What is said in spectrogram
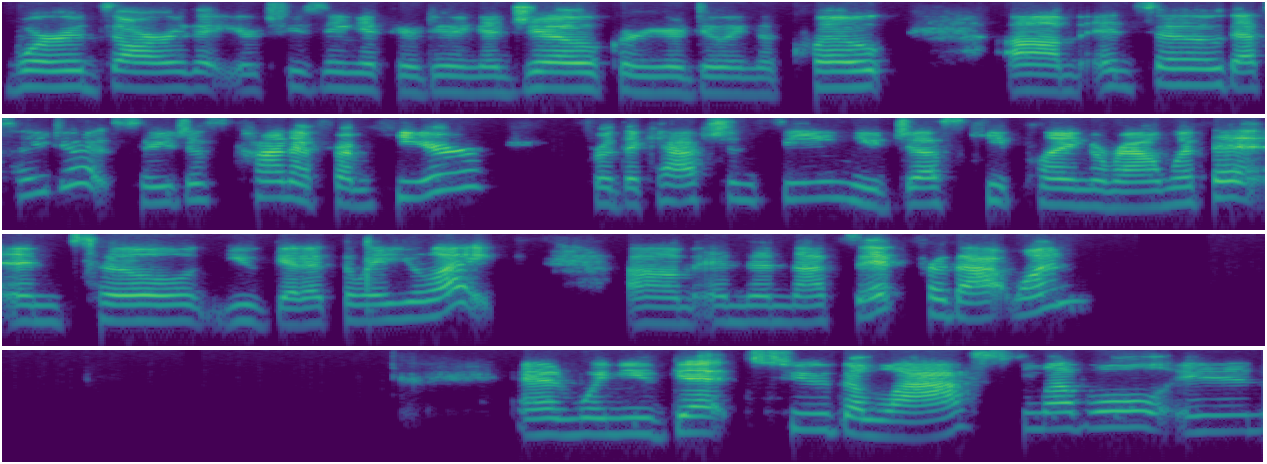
words are that you're choosing, if you're doing a joke or you're doing a quote. Um, and so that's how you do it. So you just kind of from here for the caption scene, you just keep playing around with it until you get it the way you like. Um, and then that's it for that one. And when you get to the last level in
